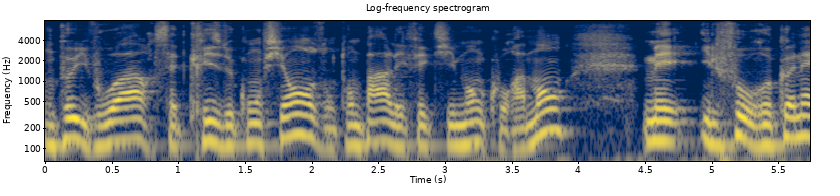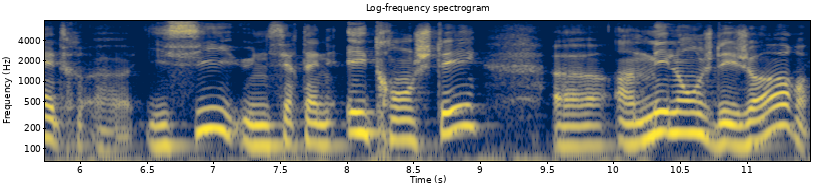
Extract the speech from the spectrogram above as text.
on peut y voir cette crise de confiance dont on parle effectivement couramment, mais il faut reconnaître ici une certaine étrangeté, un mélange des genres.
